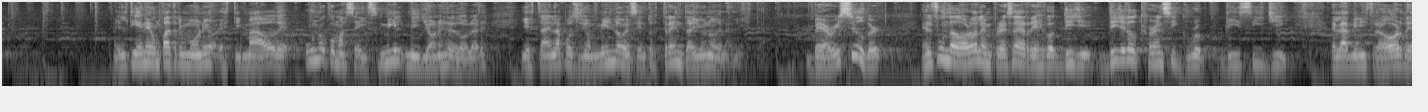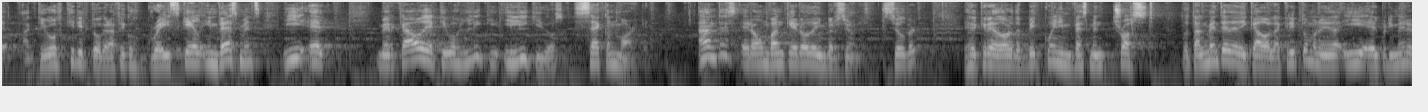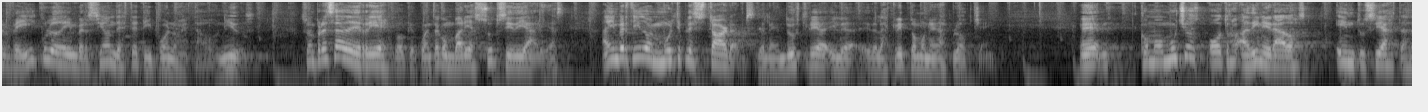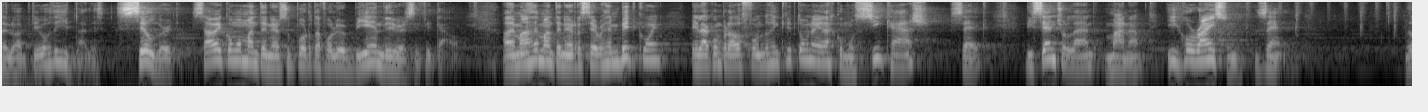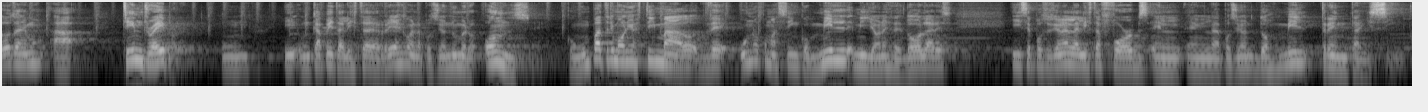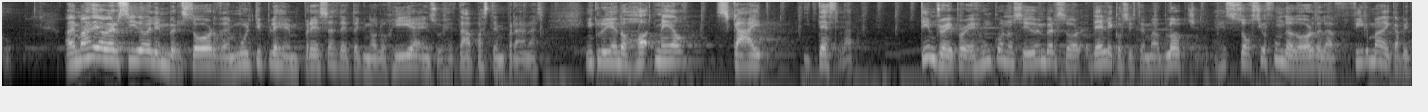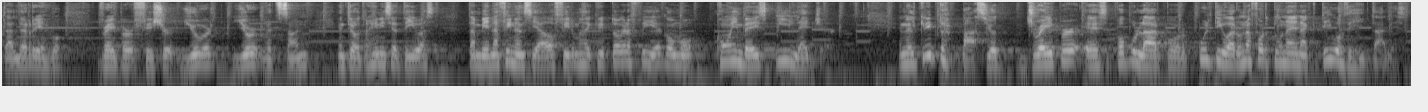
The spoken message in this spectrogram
él tiene un patrimonio estimado de 1,6 mil millones de dólares y está en la posición 1931 de la lista. Barry Silbert es el fundador de la empresa de riesgo Digital Currency Group, DCG, el administrador de activos criptográficos Grayscale Investments y el mercado de activos y líquidos Second Market. Antes era un banquero de inversiones. Silbert es el creador de Bitcoin Investment Trust, totalmente dedicado a la criptomoneda y el primer vehículo de inversión de este tipo en los Estados Unidos. Su empresa de riesgo, que cuenta con varias subsidiarias, ha invertido en múltiples startups de la industria y de las criptomonedas blockchain. Eh, como muchos otros adinerados entusiastas de los activos digitales, Silbert sabe cómo mantener su portafolio bien diversificado. Además de mantener reservas en Bitcoin, él ha comprado fondos en criptomonedas como Zcash, SEC, Decentraland, Mana y Horizon, Zen. Luego tenemos a Tim Draper, un un capitalista de riesgo en la posición número 11, con un patrimonio estimado de 1,5 mil millones de dólares y se posiciona en la lista Forbes en, en la posición 2035. Además de haber sido el inversor de múltiples empresas de tecnología en sus etapas tempranas, incluyendo Hotmail, Skype y Tesla, Tim Draper es un conocido inversor del ecosistema blockchain. Es socio fundador de la firma de capital de riesgo Draper Fisher Jurvetson, entre otras iniciativas. También ha financiado firmas de criptografía como Coinbase y Ledger. En el criptoespacio, Draper es popular por cultivar una fortuna en activos digitales,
